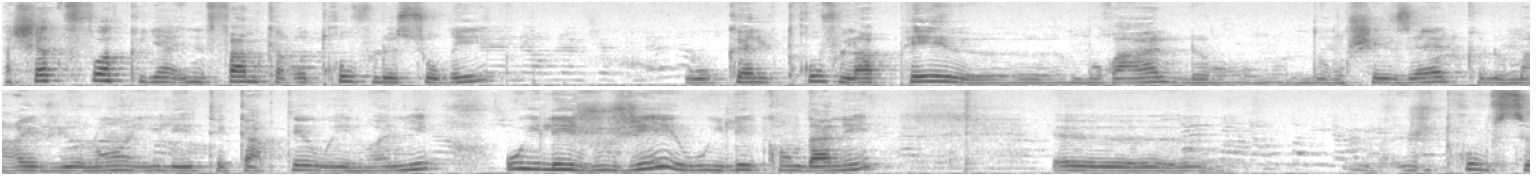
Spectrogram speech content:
À chaque fois qu'il y a une femme qui retrouve le sourire, ou qu'elle trouve la paix euh, morale dans, chez elle, que le mari violent il est écarté ou éloigné, ou il est jugé, ou il est condamné. Euh, je trouve ce,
